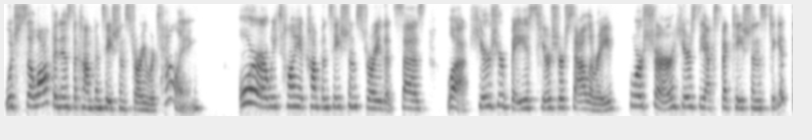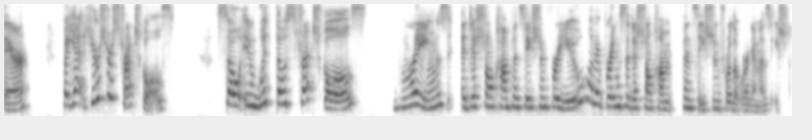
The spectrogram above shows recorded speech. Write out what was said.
Which so often is the compensation story we're telling. Or are we telling a compensation story that says, look, here's your base, here's your salary, for sure, here's the expectations to get there, but yet here's your stretch goals. So, in with those stretch goals, brings additional compensation for you when it brings additional compensation for the organization.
